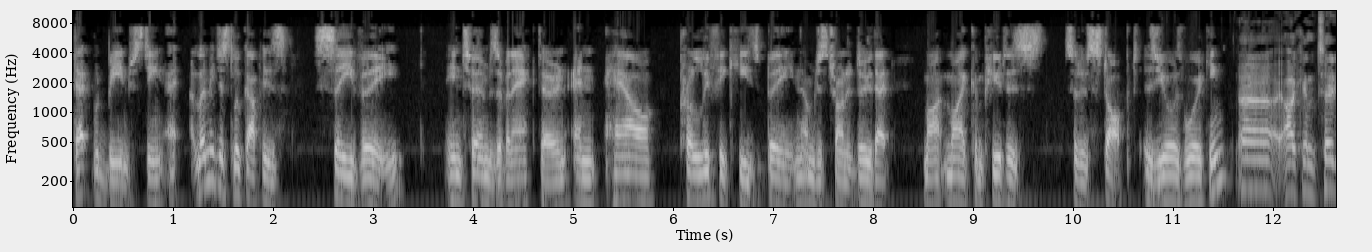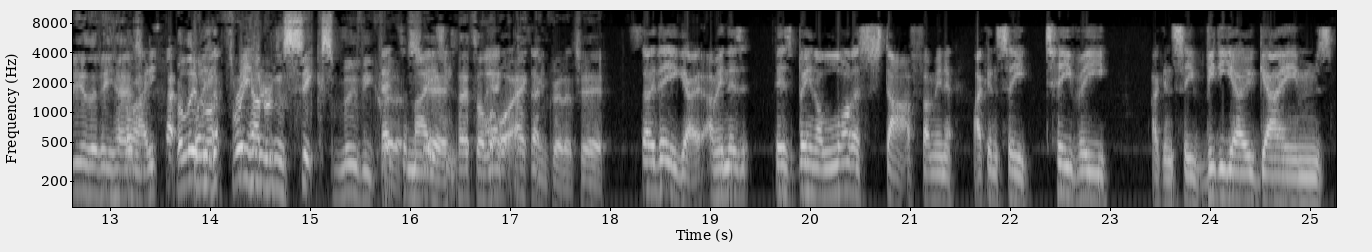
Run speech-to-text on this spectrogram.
that would be interesting. Uh, Let me just look up his CV in terms of an actor and, and how prolific he's been. I'm just trying to do that. My, my computer's sort of stopped. Is yours working? Uh, I can tell you that he has, right, got- believe well, it or not, 306 movie credits. That's amazing. Yeah, that's a lot. Okay, or so- acting credits, yeah. So there you go. I mean, there's there's been a lot of stuff. I mean, I can see TV, I can see video games,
